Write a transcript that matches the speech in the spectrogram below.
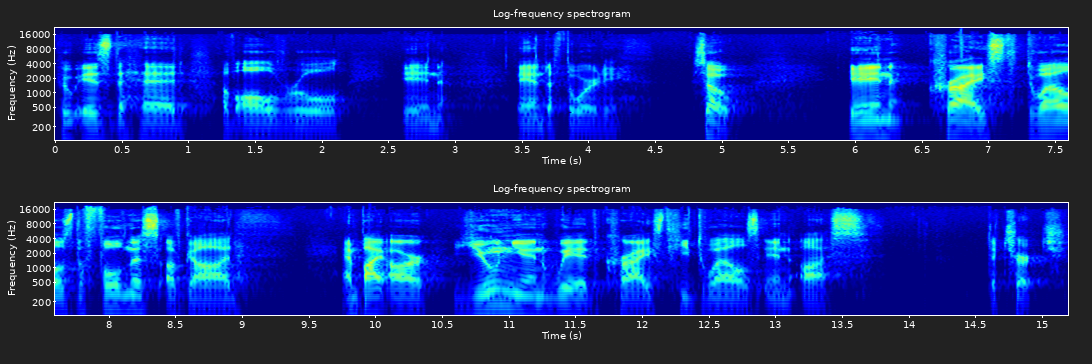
who is the head of all rule in and authority. So, in Christ dwells the fullness of God, and by our union with Christ, he dwells in us, the church.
